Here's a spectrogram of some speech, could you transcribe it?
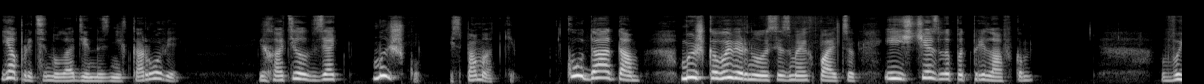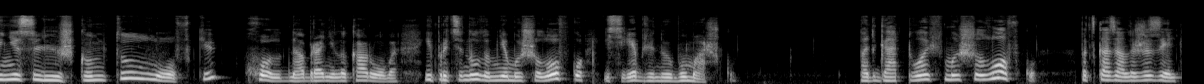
Я протянул один из них корове и хотел взять мышку из помадки. «Куда там?» Мышка вывернулась из моих пальцев и исчезла под прилавком. «Вы не слишком-то ловки», — холодно обронила корова и протянула мне мышеловку и серебряную бумажку. «Подготовь мышеловку», — подсказала Жизель,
